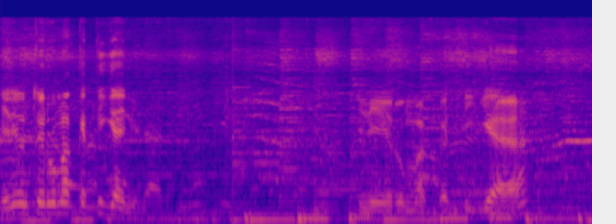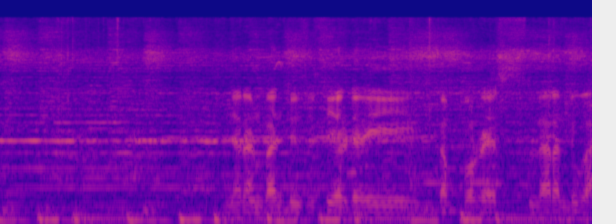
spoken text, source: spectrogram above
Ini untuk rumah ketiga ini. Ini rumah ketiga. Penyerahan bantuan sosial dari Kapolres Larantuka.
